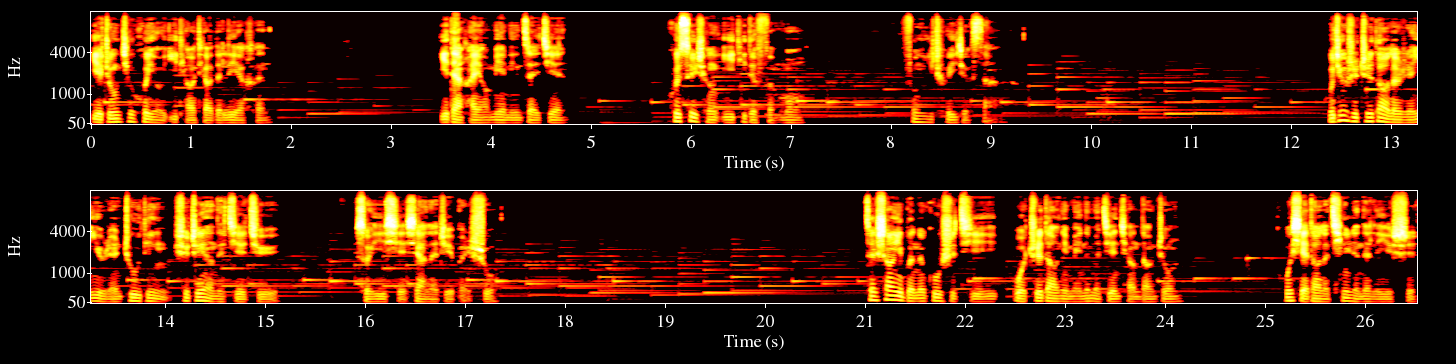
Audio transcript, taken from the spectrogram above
也终究会有一条条的裂痕。一旦还要面临再见，会碎成一地的粉末，风一吹就散了。我就是知道了人与人注定是这样的结局，所以写下了这本书。在上一本的故事集《我知道你没那么坚强》当中，我写到了亲人的离世。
